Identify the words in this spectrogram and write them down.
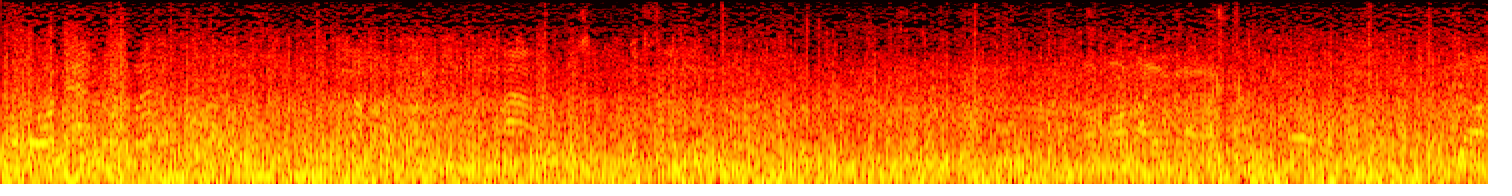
โอ้โหแน่นเรื่องเลยมาก เรามอไซค์ไม่ได้นะ ยอด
